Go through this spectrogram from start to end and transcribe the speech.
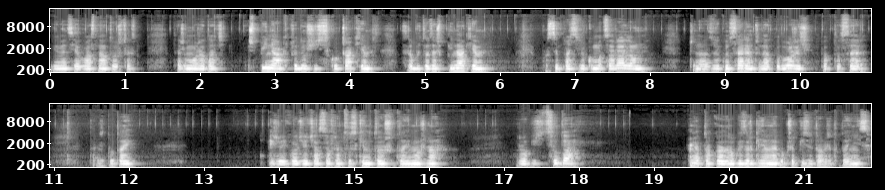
Inwencja własna to już też, też może dać szpinak, przedusić z kurczakiem, zrobić to ze szpinakiem, posypać zwykłą mozzarellą, czy nawet zwykłym serem, czy nawet podłożyć pod to ser. Także tutaj, jeżeli chodzi o ciasto francuskie, no to już tutaj można robić cuda. Ja to akurat robię z oryginalnego przepisu, także tutaj nic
